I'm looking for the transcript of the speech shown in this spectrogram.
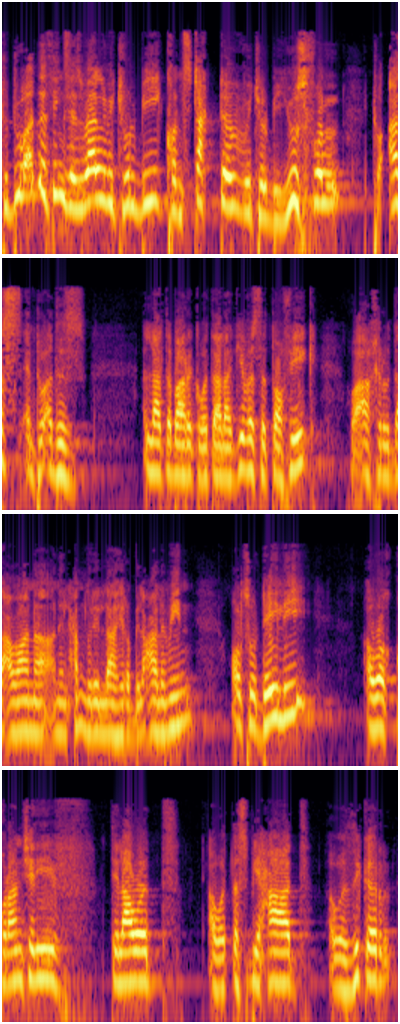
to do other things as well which will be constructive, which will be useful to us and to others. Allah tabarak wa ta'ala give us the tawfiq. Wa akhiru da'wana and rabbil alameen. Also daily, our Quran Sharif, tilawat, our tasbihat, our zikr,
